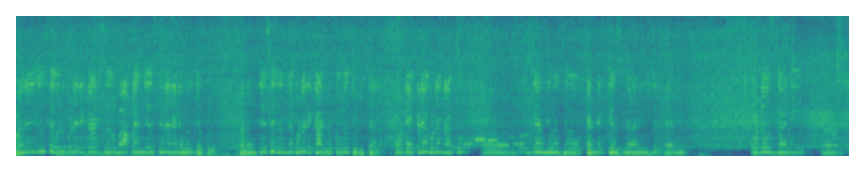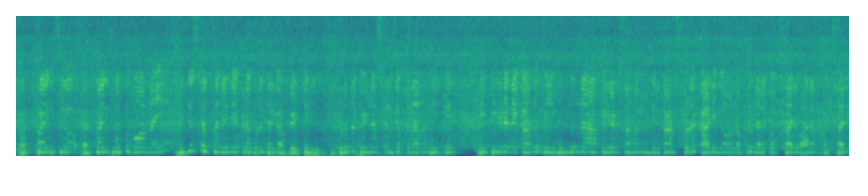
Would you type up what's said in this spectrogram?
మనం చూసి ఎవరు కూడా రికార్డ్స్ బాగా పని చేస్తున్నారని ఎవరు చెప్పరు. మనం చేసేదంతా కూడా రికార్డ్ రూపంలో చూపించాలి. కాబట్టి ఎక్కడ కంప్లీట్ అప్డేట్ చేయలేదు ఇప్పుడున్న ఫీల్డ్ అసిస్టెంట్ చెప్తున్నాను. మీ పీరియడ్ మీ పీరియడ్ అనే కాదు మీ ముందున్న పీరియడ్కి సంబంధించి రికార్డ్స్ కూడా ఖాళీగా ఉన్నప్పుడు నెలకు ఒకసారి వారానికి ఒకసారి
